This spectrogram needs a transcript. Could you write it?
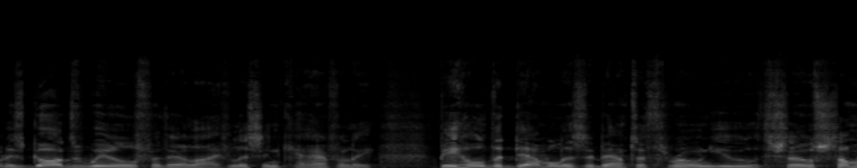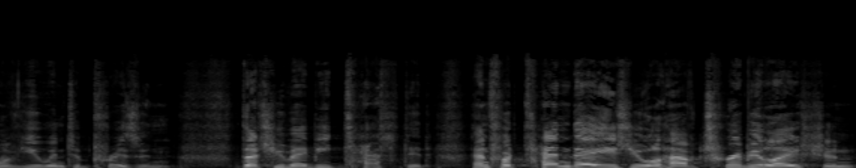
What is God's will for their life? Listen carefully. Behold, the devil is about to throw you, so some of you into prison, that you may be tested. And for 10 days you will have tribulation.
